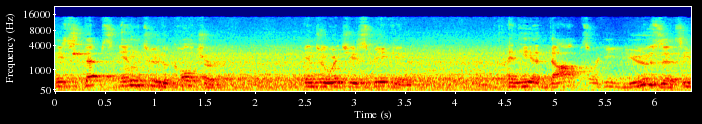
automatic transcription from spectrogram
He steps into the culture into which He's speaking, and He adopts or He uses, He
